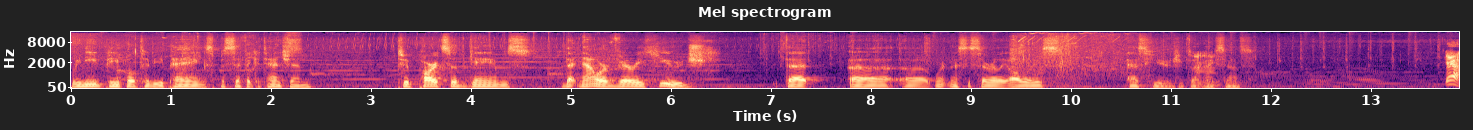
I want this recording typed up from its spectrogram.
we need people to be paying specific attention to parts of games that now are very huge that uh, uh, weren't necessarily always as huge. If that makes sense. Yeah,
